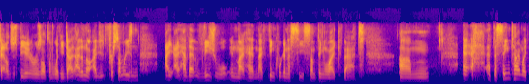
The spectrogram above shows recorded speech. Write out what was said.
that'll just be a result of when he died. I don't know. I just, for some reason, I, I have that visual in my head, and I think we're gonna see something like that. Um, a- at the same time, like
